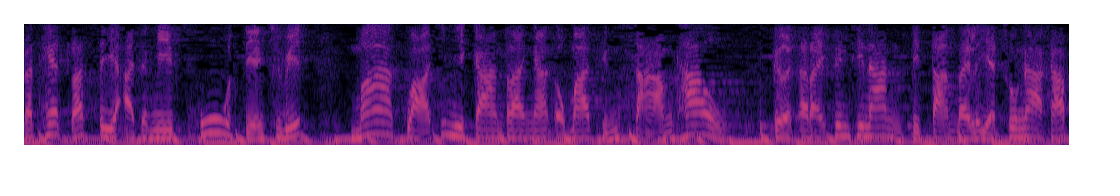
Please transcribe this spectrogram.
ประเทศรัสเซียอาจจะมีผู้เสียชีวิต มากกว่าที่มีการรายงานออกมาถึง 3 เท่า เกิดอะไรขึ้นที่นั่น ติดตามรายละเอียดช่วงหน้าครับ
